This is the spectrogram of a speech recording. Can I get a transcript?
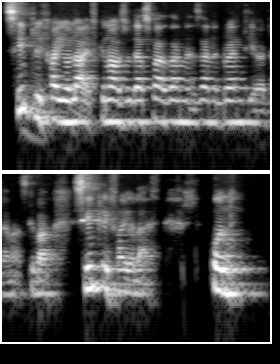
Simplify your life. Genau, so das war seine, seine Brand, die er damals gebaut hat. Simplify your life. Und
